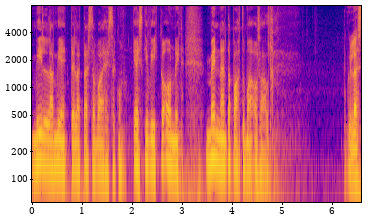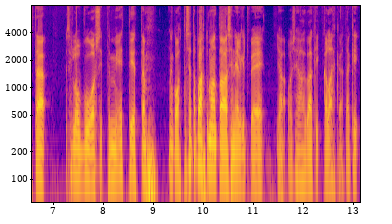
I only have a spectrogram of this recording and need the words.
millä mietteellä tässä vaiheessa, kun keskiviikko on, niin mennään tapahtumaan osalta? Kyllä sitä silloin vuosi sitten mietti, että no kohta se tapahtuma on taas 40V ja olisi ihan hyvä kikkala ehkä jotakin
